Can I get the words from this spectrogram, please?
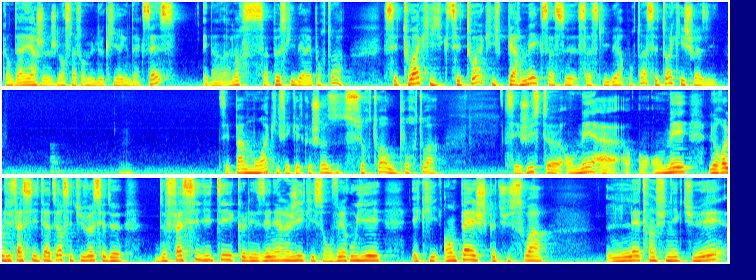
quand derrière je, je lance la formule de clearing d'access, et eh bien alors ça peut se libérer pour toi. C'est toi qui, c'est toi qui permet que ça se, ça se libère pour toi, c'est toi qui choisis. C'est pas moi qui fais quelque chose sur toi ou pour toi. C'est juste, euh, on met, on met le rôle du facilitateur, si tu veux, c'est de, de faciliter que les énergies qui sont verrouillées et qui empêchent que tu sois l'être infini que tu es,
